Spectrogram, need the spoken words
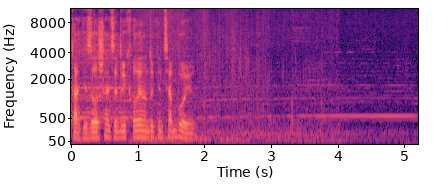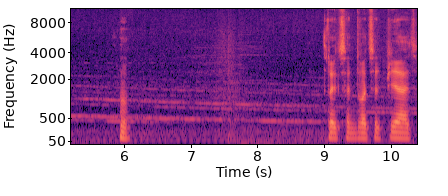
Так, і залишається 2 хвилини до кінця бою. 30, 25.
